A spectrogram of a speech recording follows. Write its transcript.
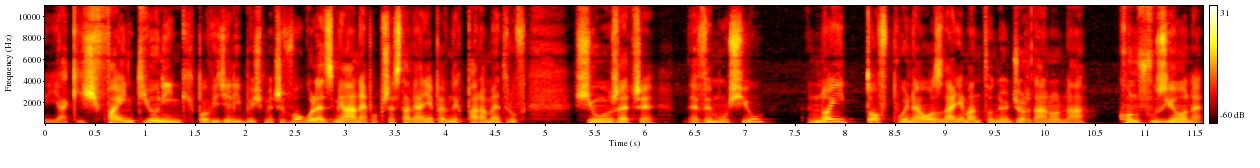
jakiś fine-tuning, powiedzielibyśmy, czy w ogóle zmianę, poprzestawianie pewnych parametrów siłą rzeczy wymusił. No i to wpłynęło, zdaniem Antonio Giordano, na konfuzjonę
